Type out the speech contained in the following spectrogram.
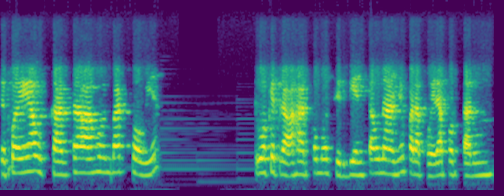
se fue a buscar trabajo en Varsovia, tuvo que trabajar como sirvienta un año para poder aportar un,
